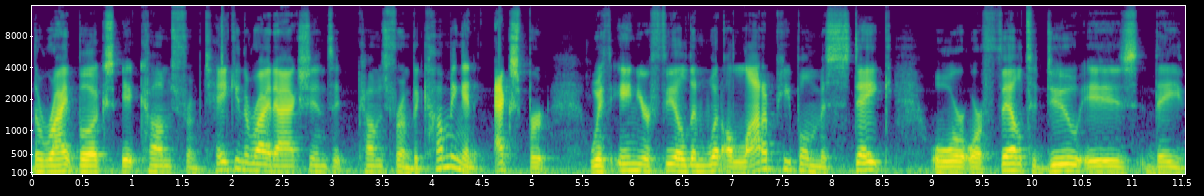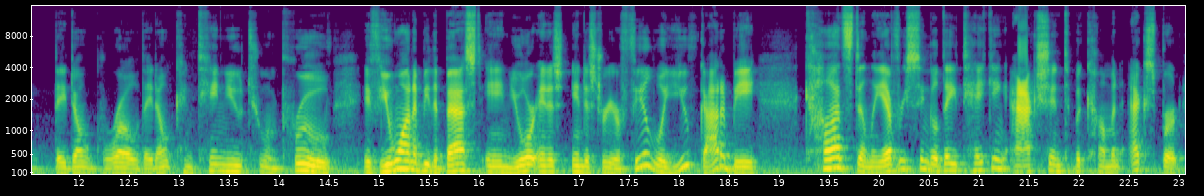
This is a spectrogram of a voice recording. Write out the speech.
the right books it comes from taking the right actions it comes from becoming an expert within your field. And what a lot of people mistake or or fail to do is they they don't grow. They don't continue to improve. If you want to be the best in your industry or field well you've got to be constantly every single day taking action to become an expert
